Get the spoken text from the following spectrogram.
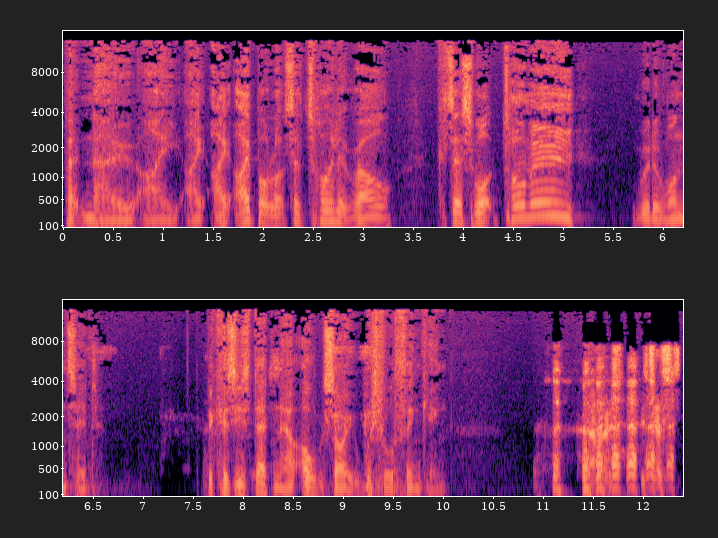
but no, I, I, I, I bought lots of toilet roll because that's what Tommy would have wanted. Because he's dead now. Oh, sorry, wishful thinking. No, he's, he's just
